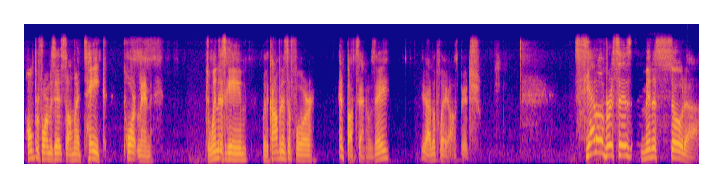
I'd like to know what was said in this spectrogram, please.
home performances. So I'm going to take Portland to win this game with a confidence of four. And fuck San Jose. You're out of the playoffs, bitch. Seattle versus Minnesota.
